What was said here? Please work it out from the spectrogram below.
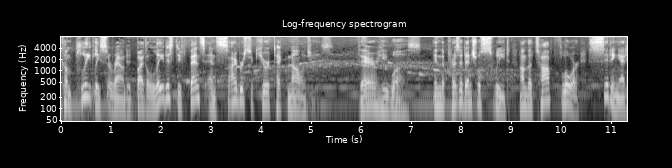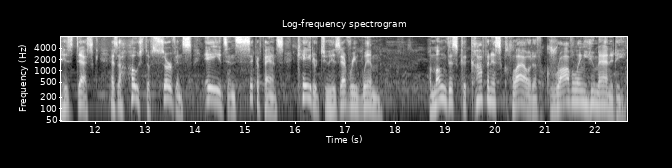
completely surrounded by the latest defense and cybersecure technologies. There he was, in the presidential suite on the top floor, sitting at his desk as a host of servants, aides, and sycophants catered to his every whim. Among this cacophonous cloud of groveling humanity,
